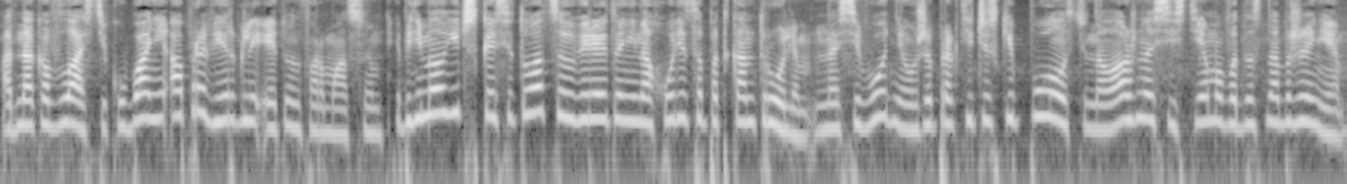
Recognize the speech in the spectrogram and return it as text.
Однако власти Кубани опровергли эту информацию. Эпидемиологическая ситуация, уверяют они, находится под контролем. На сегодня уже практически полностью налажена система водоснабжения.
